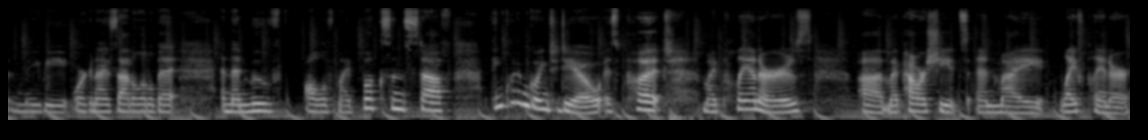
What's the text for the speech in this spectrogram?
and maybe organize that a little bit, and then move all of my books and stuff. I think what I'm going to do is put my planners, uh, my PowerSheets and my life planner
